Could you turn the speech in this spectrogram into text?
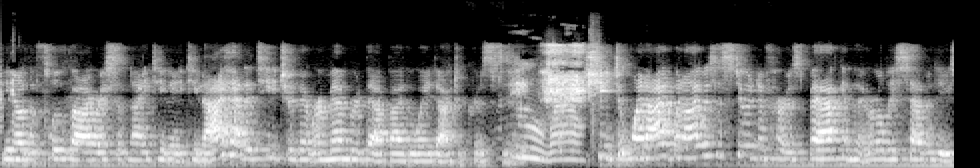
you know, the flu virus of 1918. I had a teacher that remembered that, by the way, Dr. Christie. Oh, wow. She, when, I, when I was a student of hers back in the early 70s,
